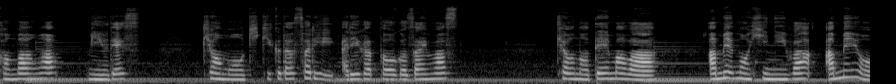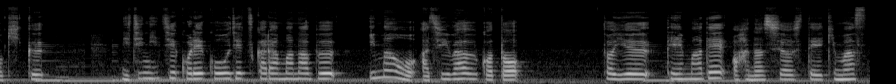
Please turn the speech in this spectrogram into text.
こんばんは、みゆです。今日もお聴きくださりありがとうございます。今日のテーマは、雨の日には雨を聞く。日々これ口実から学ぶ今を味わうことというテーマでお話をしていきます。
